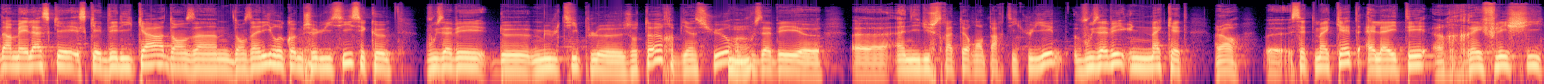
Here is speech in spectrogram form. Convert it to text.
non, mais là, ce qui est, ce qui est délicat dans un, dans un livre comme celui-ci, c'est que vous avez de multiples auteurs, bien sûr. Mmh. Vous avez euh, euh, un illustrateur en particulier. Vous avez une maquette. Alors, euh, cette maquette, elle a été réfléchie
